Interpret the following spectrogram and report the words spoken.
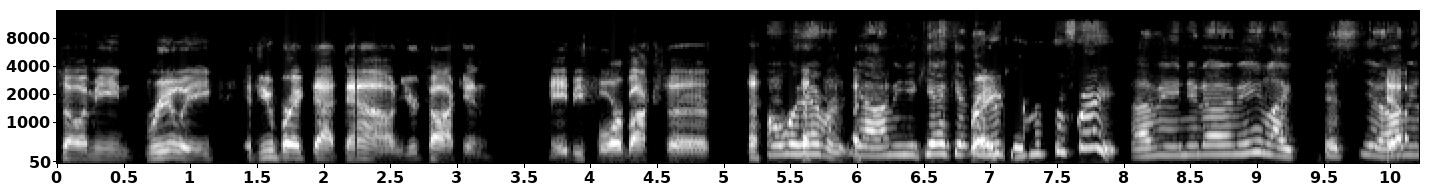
So I mean, really, if you break that down, you're talking maybe four bucks a or whatever. Yeah, I mean, you can't get right? entertainment for free. I mean, you know what I mean? Like it's you know, yeah. I mean,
